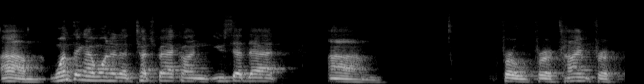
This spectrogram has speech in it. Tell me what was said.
Um, one thing I wanted to touch back on, you said that um, for for a time for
